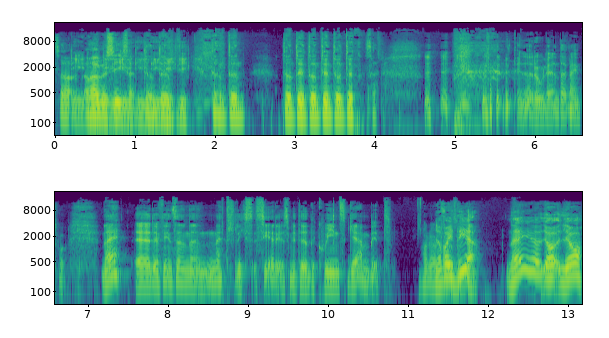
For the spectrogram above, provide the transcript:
Så hör musik så här. Dun, dun, dun, dun, dun, dun, dun, dun. Det är nog roligare än Titanic 2. Nej, eh, det finns en Netflix-serie som heter The Queen's Gambit. Ja, vad är det? Nej, jag, jag, jag,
